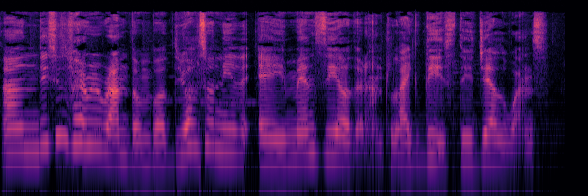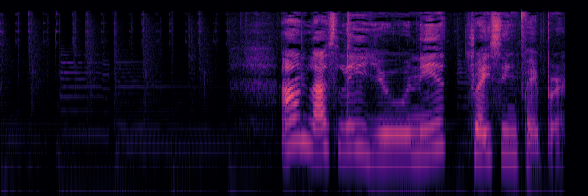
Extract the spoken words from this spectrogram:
And this is very random, but you also need a men's deodorant like this, the gel ones. And lastly, you need tracing paper.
